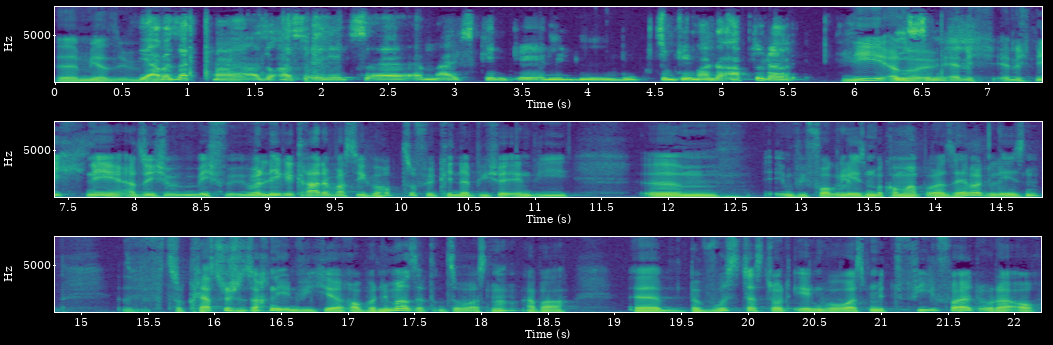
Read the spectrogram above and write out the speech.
Ähm, ja, ja, aber sag mal, also hast du denn jetzt äh, ähm, als Kind irgendwie ein Buch zum Thema gehabt oder? Nee, also ehrlich, ehrlich nicht. Nee, also ich, ich überlege gerade, was ich überhaupt so für Kinderbücher irgendwie ähm, irgendwie vorgelesen bekommen habe oder selber gelesen. Also so klassische Sachen irgendwie hier Raupe Nimmerset und sowas, ne? Aber äh, bewusst, dass dort irgendwo was mit Vielfalt oder auch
